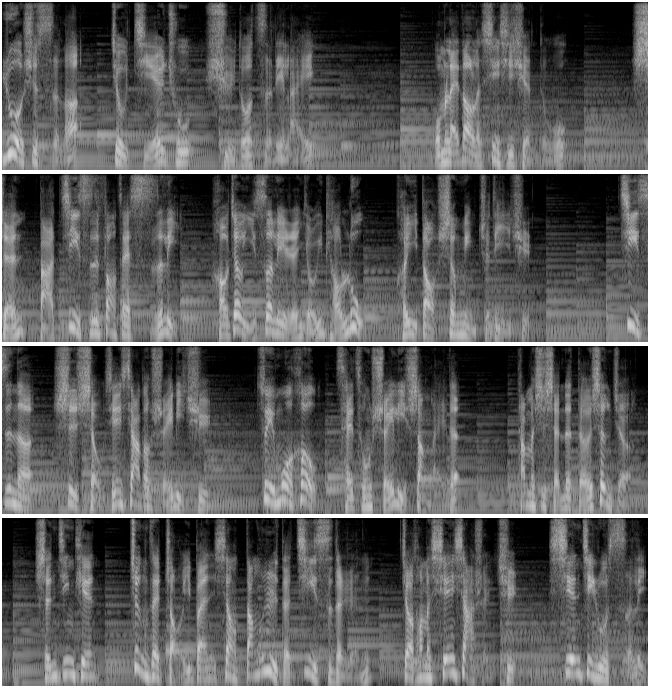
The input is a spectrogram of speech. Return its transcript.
若是死了，就结出许多子粒来。我们来到了信息选读，神把祭司放在死里，好叫以色列人有一条路可以到生命之地去。祭司呢，是首先下到水里去，最末后才从水里上来的。他们是神的得胜者，神今天正在找一班像当日的祭司的人，叫他们先下水去，先进入死里。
